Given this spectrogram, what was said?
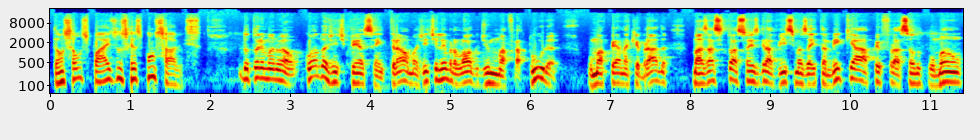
Então são os pais os responsáveis. Doutor Emanuel, quando a gente pensa em trauma, a gente lembra logo de uma fratura, uma perna quebrada, mas há situações gravíssimas aí também, que é a perfuração do pulmão,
